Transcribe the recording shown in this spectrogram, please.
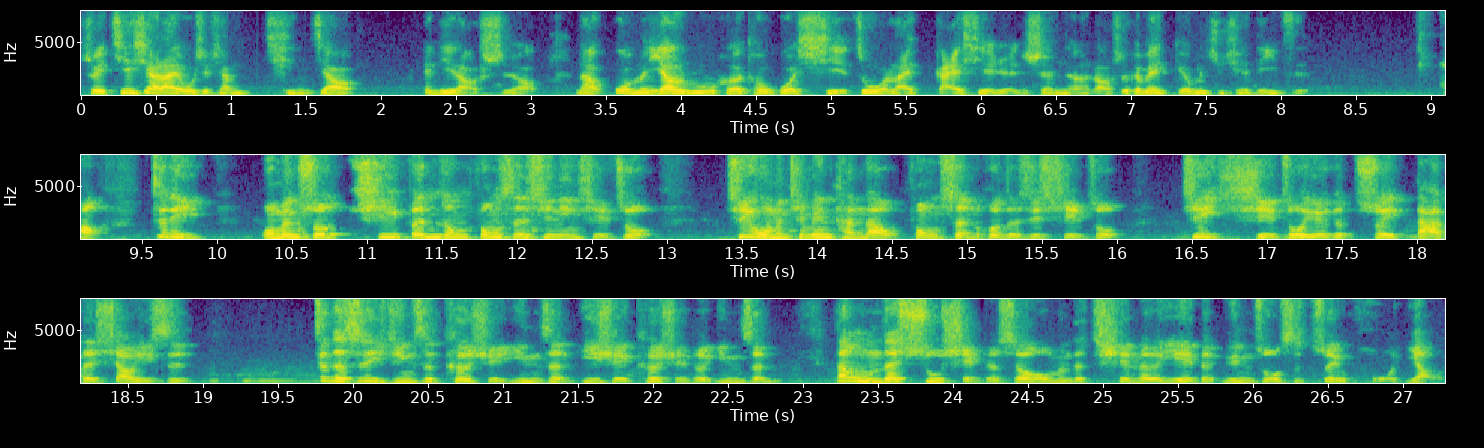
所以接下来我就想请教 Andy 老师哦，那我们要如何透过写作来改写人生呢？老师可不可以给我们举些例子？好，这里我们说七分钟丰盛心灵写作。其实我们前面谈到丰盛或者是写作，其实写作有一个最大的效益是，这个是已经是科学印证，医学科学都印证。当我们在书写的时候，我们的前额叶的运作是最活跃的。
